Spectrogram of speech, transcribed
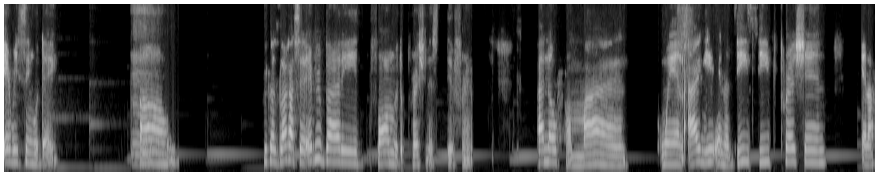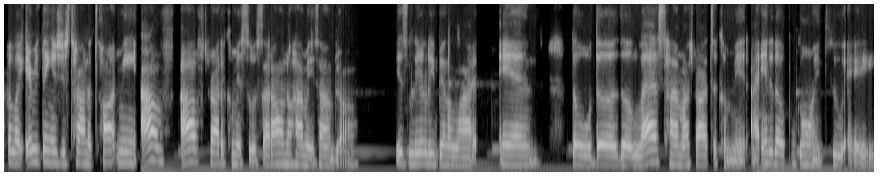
every single day. Mm. Um, because, like I said, everybody form of depression is different. I know from mine, when I get in a deep, deep depression, and I feel like everything is just trying to taunt me. I've I've tried to commit suicide. I don't know how many times, y'all. It's literally been a lot. And the the the last time I tried to commit, I ended up going to a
